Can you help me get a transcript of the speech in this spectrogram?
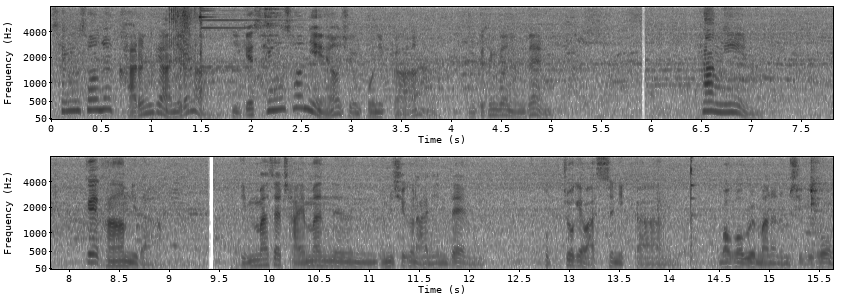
생선을 가른 게 아니라 이게 생선이에요. 지금 보니까 이렇게 생겼는데 향이 꽤 강합니다. 입맛에 잘 맞는 음식은 아닌데 북쪽에 왔으니까 먹어볼 만한 음식이고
